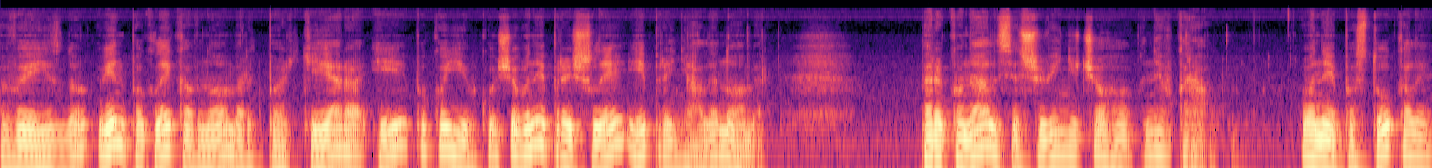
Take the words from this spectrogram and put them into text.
виїзду він покликав номер портьєра і покоївку, щоб вони прийшли і прийняли номер. Переконалися, що він нічого не вкрав. Вони постукали,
